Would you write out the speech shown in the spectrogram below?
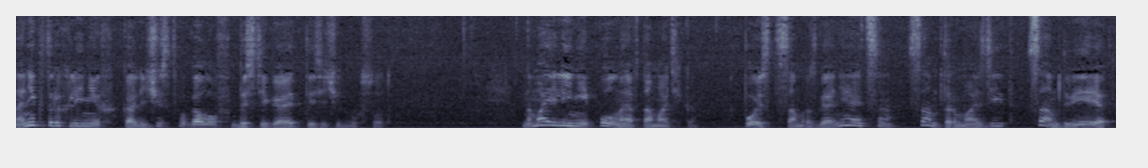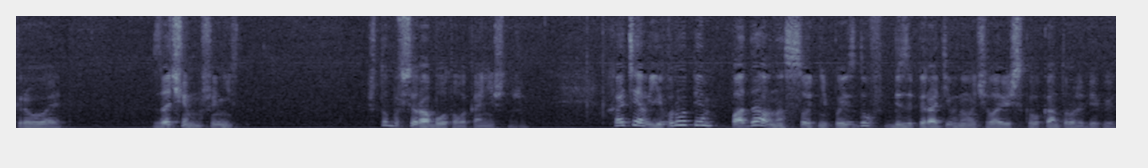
На некоторых линиях количество голов достигает 1200. На моей линии полная автоматика. Поезд сам разгоняется, сам тормозит, сам двери открывает. Зачем машинист? Чтобы все работало, конечно же. Хотя в Европе подавно сотни поездов без оперативного человеческого контроля бегают.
